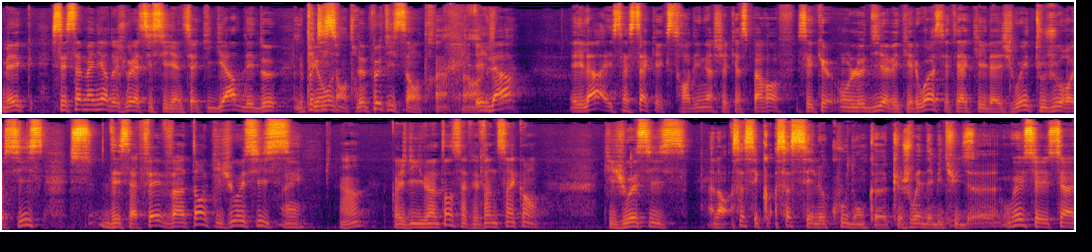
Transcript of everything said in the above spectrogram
mais c'est sa manière de jouer la sicilienne, c'est-à-dire qu'il garde les deux Le petit centre. le petit centre. Ah, alors, et là. Et là, et c'est ça qui est extraordinaire chez Kasparov, c'est qu'on le dit avec Eloi, c'est-à-dire qu'il a joué toujours au 6, dès ça fait 20 ans qu'il joue au 6. Ouais. Hein? Quand je dis 20 ans, ça fait 25 ans. Qui joue au 6. Alors ça c'est ça c'est le coup donc euh, que jouait d'habitude. euh, Oui, c'est c'est un,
